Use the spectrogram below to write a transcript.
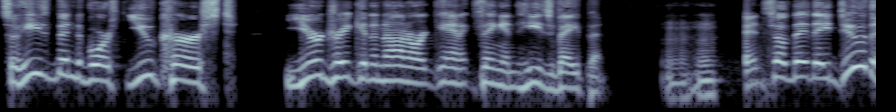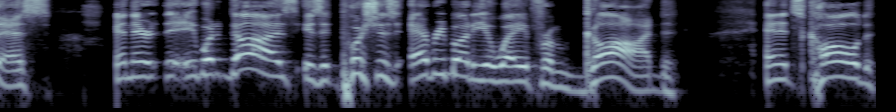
so he's been divorced. You cursed. You're drinking a non-organic thing and he's vaping. Mm-hmm. And so they, they do this and they're, it, what it does is it pushes everybody away from God. And it's called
